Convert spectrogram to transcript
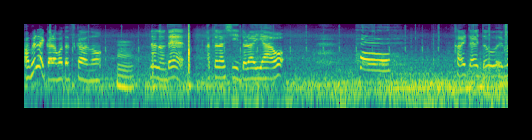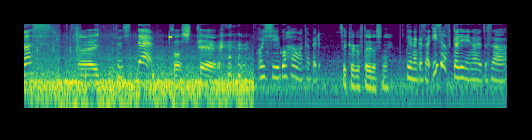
危ないからまた使うの。うん。なので新しいドライヤーを買いたいと思います。はい。そして。そして。美味しいご飯を食べる。せっかく2人だしね。でなんかさいざ2人になるとさ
